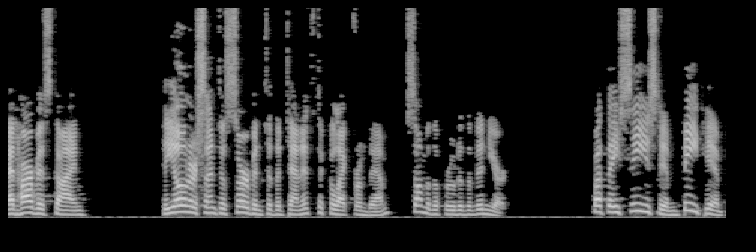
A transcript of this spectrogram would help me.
At harvest time, the owner sent a servant to the tenants to collect from them some of the fruit of the vineyard. But they seized him, beat him,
